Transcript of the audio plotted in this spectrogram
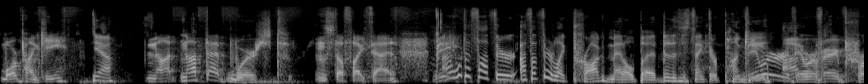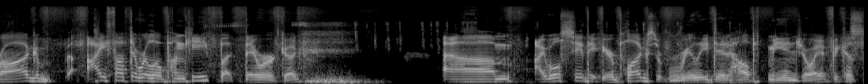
More punky. Yeah. Not not that worst and stuff like that. They, I would have thought they're I thought they're like prog metal, but I didn't think they're punky. they were they Um, were very prog. I thought they were a little punky, but they were good. Um, I will say the earplugs really did help me enjoy it because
